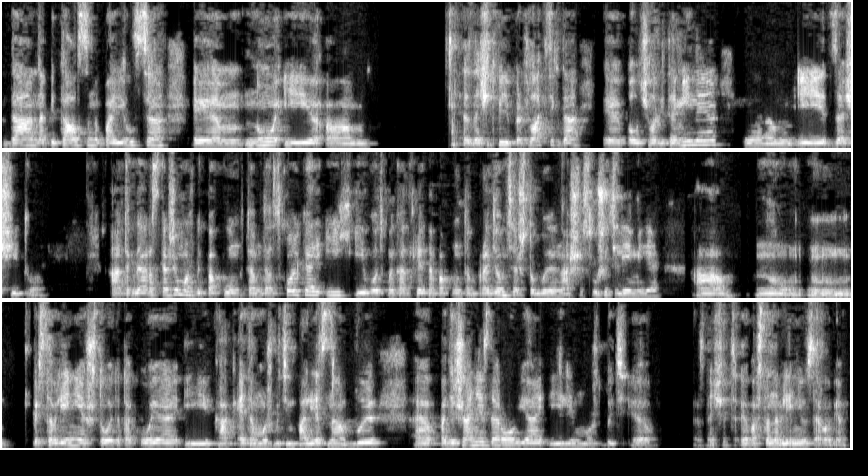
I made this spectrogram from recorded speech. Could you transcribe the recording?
да, напитался, напоился, э, но и э, значит, в виде профилактик, да, э, получал витамины э, и защиту. А тогда расскажи, может быть, по пунктам, да, сколько их, и вот мы конкретно по пунктам пройдемся, чтобы наши слушатели имели а, ну, представление, что это такое и как это может быть им полезно в э, поддержании здоровья или, может быть, э, значит, восстановлению здоровья.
